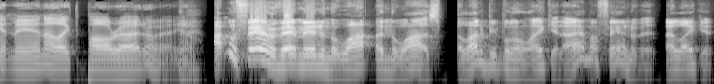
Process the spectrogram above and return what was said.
Ant Man. I like the Paul Rudd. uh, You know, I'm a fan of Ant Man and the Wa- and the Wasp. A lot of people don't like it. I am a fan of it. I like it.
